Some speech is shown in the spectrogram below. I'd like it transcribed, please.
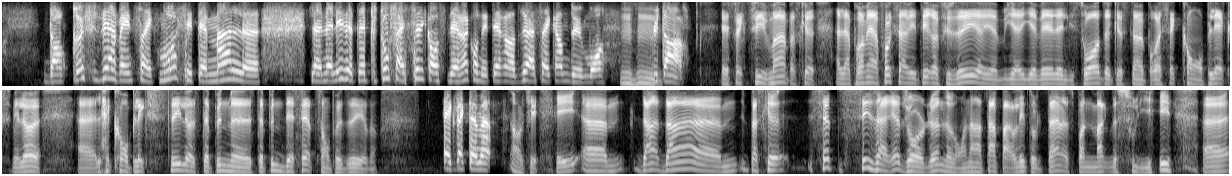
Donc, refuser à 25 mois, c'était mal. euh, L'analyse était plutôt facile considérant qu'on était rendu à 52 mois Mhm. plus tard. Effectivement, parce que la première fois que ça avait été refusé, euh, il y avait l'histoire de que c'était un procès complexe. Mais là, euh, la complexité, c'était plus une, plus une défaite, si on peut dire. là. Exactement. OK. Et euh, dans, dans parce que ces arrêts Jordan, là, on entend parler tout le temps, c'est pas une marque de soulier. Euh,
